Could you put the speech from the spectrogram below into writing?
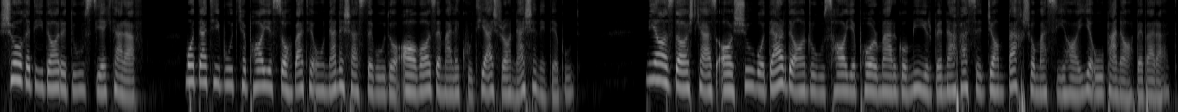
شوق دیدار دوست یک طرف مدتی بود که پای صحبت او ننشسته بود و آواز ملکوتیش را نشنیده بود نیاز داشت که از آشوب و درد آن روزهای پرمرگ و میر به نفس جانبخش و مسیحایی او پناه ببرد.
